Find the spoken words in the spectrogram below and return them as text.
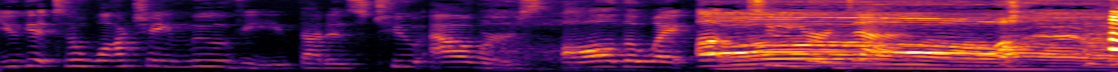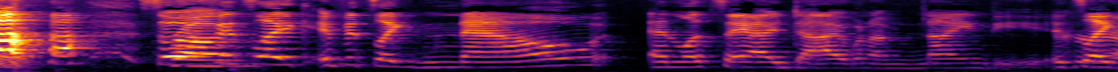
You get to watch a movie that is two hours all the way up to your oh. death. Oh. So From- if it's like if it's like now, and let's say I die when I'm 90, it's like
